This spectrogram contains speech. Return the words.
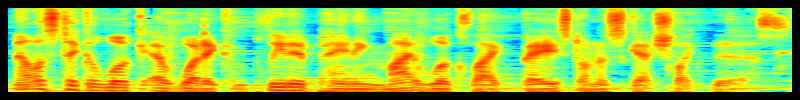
Now let's take a look at what a completed painting might look like based on a sketch like this.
